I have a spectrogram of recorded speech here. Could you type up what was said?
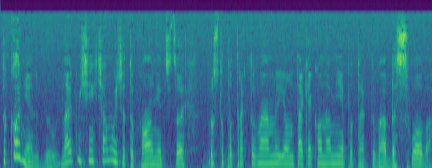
to koniec był. Nawet mi się nie chciało mówić, że to koniec, coś. Po prostu potraktowałem ją tak, jak ona mnie potraktowała, bez słowa.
